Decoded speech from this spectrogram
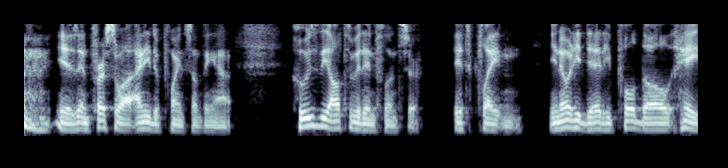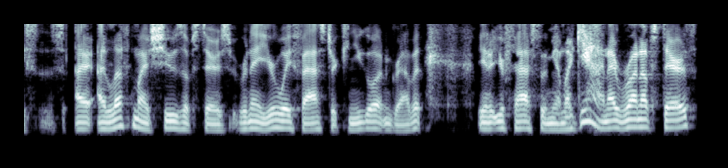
is, and first of all, I need to point something out. Who's the ultimate influencer? It's Clayton. You know what he did? He pulled the old, hey, I, I left my shoes upstairs. René, you're way faster. Can you go out and grab it? You know, you're faster than me. I'm like, yeah. And I run upstairs.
